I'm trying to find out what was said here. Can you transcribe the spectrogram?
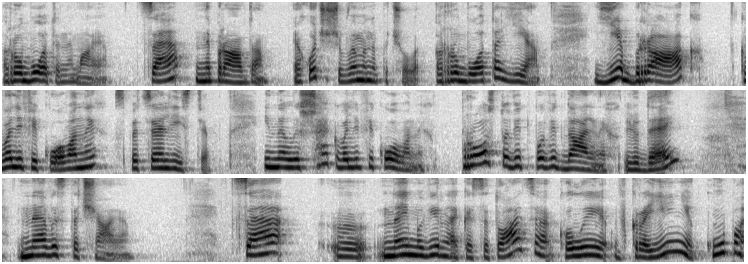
Роботи немає. Це неправда. Я хочу, щоб ви мене почули. Робота є. Є брак кваліфікованих спеціалістів. І не лише кваліфікованих, просто відповідальних людей не вистачає. Це е, неймовірна якась ситуація, коли в країні купа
